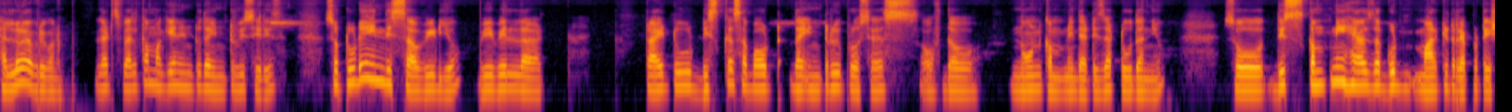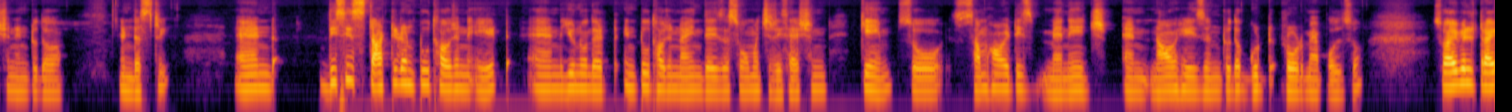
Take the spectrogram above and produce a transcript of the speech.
Hello everyone. Let's welcome again into the interview series. So today in this uh, video, we will uh, try to discuss about the interview process of the known company that is a to the new. So this company has a good market reputation into the industry and this is started on 2008 and you know that in 2009 there is a so much recession came so somehow it is managed and now he is into the good roadmap also so i will try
